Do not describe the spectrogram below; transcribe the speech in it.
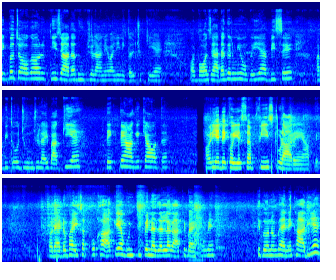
एक बजा होगा और इतनी ज़्यादा धूप जलाने वाली निकल चुकी है। और बहुत ज़्यादा गर्मी हो गई है अभी से। अभी तो जून, जुलाई बाकी है। देखते हैं आगे क्या होता है। और ये देखो, ये सब फ़ीस उड़ा रहे हैं यहाँ पे। और एडो भाई सबको खा के अब उनकी पे नज़र लगा के बैठे हुए कि दोनों बहनें खा रही है।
